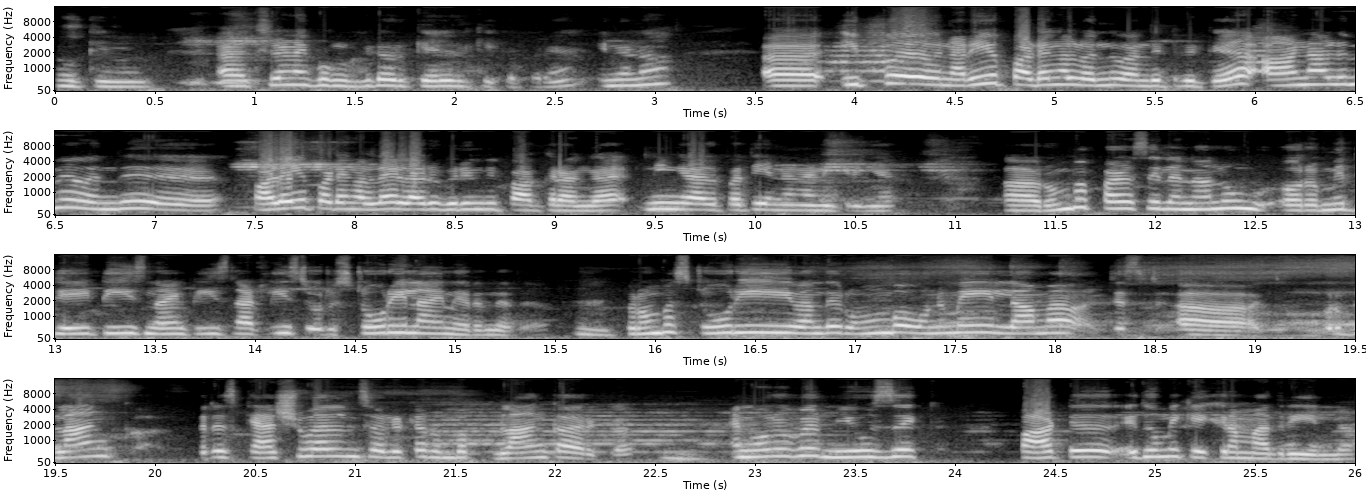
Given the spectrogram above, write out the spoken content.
okay ma'am ஆக்சுவலாக நான் இப்போ உங்ககிட்ட ஒரு கேள்வி கேட்க போகிறேன் என்னென்னா இப்போ நிறைய படங்கள் வந்து வந்துட்டு இருக்கு ஆனாலுமே வந்து பழைய படங்கள் தான் எல்லாரும் விரும்பி பார்க்குறாங்க. நீங்கள் அதை பற்றி என்ன நினைக்கிறீங்க? ரொம்ப பழசு இல்லைனாலும் ஒரு mid eighties nineties at least ஒரு ஸ்டோரி லைன் இருந்தது. இப்ப ரொம்ப ஸ்டோரி வந்து ரொம்ப ஒண்ணுமே இல்லாம ஜஸ்ட் ஒரு blank தட் இஸ் கேஷுவல்னு சொல்லிட்டு ரொம்ப பிளாங்கா இருக்கு. அண்ட் ஒரு மியூசிக் பாட்டு எதுவுமே கேட்குற மாதிரி இல்லை.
